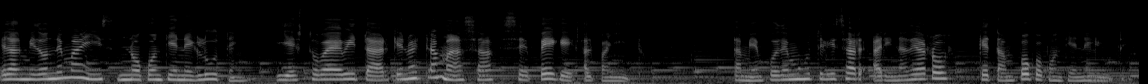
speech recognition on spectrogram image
El almidón de maíz no contiene gluten y esto va a evitar que nuestra masa se pegue al pañito. También podemos utilizar harina de arroz que tampoco contiene gluten.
